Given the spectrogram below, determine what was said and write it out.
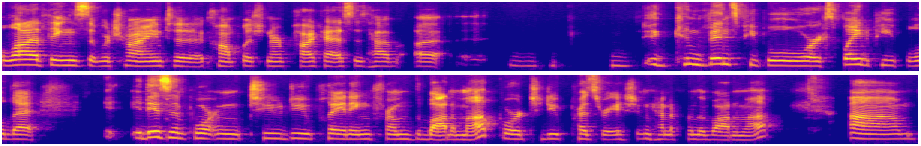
a lot of things that we're trying to accomplish in our podcast is have a convince people or explain to people that it is important to do planning from the bottom up or to do preservation kind of from the bottom up. Um,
